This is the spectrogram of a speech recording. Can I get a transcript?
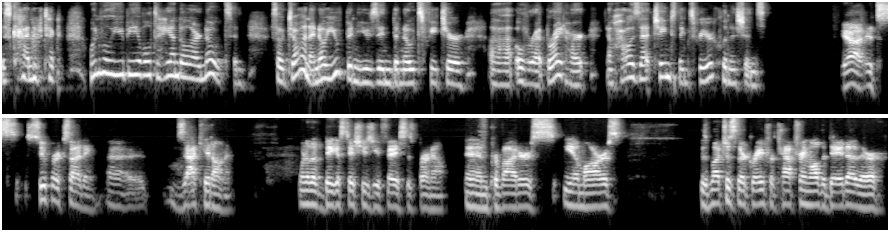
this kind of tech. When will you be able to handle our notes? And so, John, I know you've been using the notes feature uh, over at Brightheart. Now, how has that changed things for your clinicians? Yeah, it's super exciting. Uh, Zac hit on it. One of the biggest issues you face is burnout, and providers, EMRs, as much as they're great for capturing all the data, they're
